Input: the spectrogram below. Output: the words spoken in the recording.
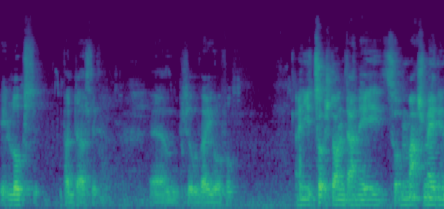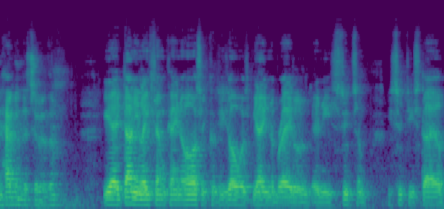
he looks fantastic. Um, so we're very hopeful. And you touched on Danny, sort of match made in heaven, the two of them. Yeah, Danny likes them kind of horses because he's always behind the bridle and he suits him. He suits his style.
